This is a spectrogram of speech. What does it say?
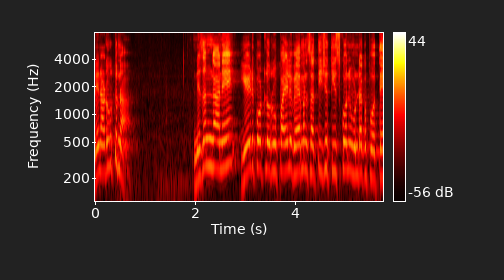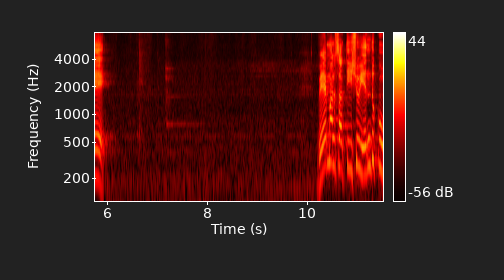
నేను అడుగుతున్నా నిజంగానే ఏడు కోట్ల రూపాయలు వేమన సతీష్ తీసుకొని ఉండకపోతే వేమన సతీష్ ఎందుకు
